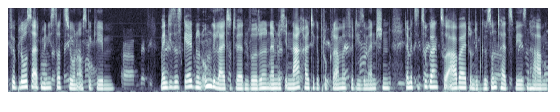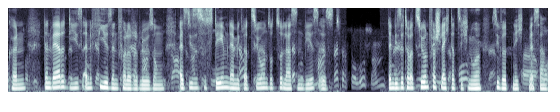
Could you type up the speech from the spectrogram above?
für bloße Administration ausgegeben. Wenn dieses Geld nun umgeleitet werden würde, nämlich in nachhaltige Programme für diese Menschen, damit sie Zugang zu Arbeit und dem Gesundheitswesen haben können, dann wäre dies eine viel sinnvollere Lösung, als dieses System der Migration so zu lassen, wie es ist. Denn die Situation verschlechtert sich nur, sie wird nicht besser.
